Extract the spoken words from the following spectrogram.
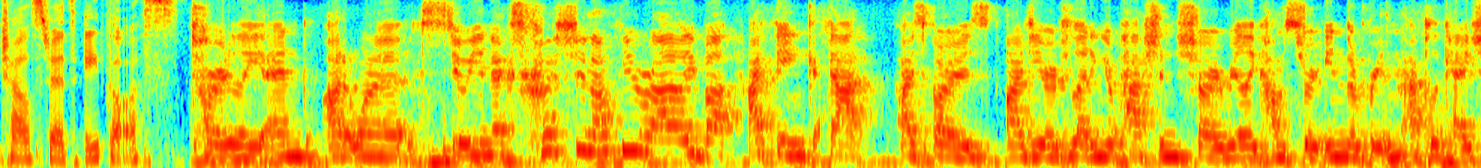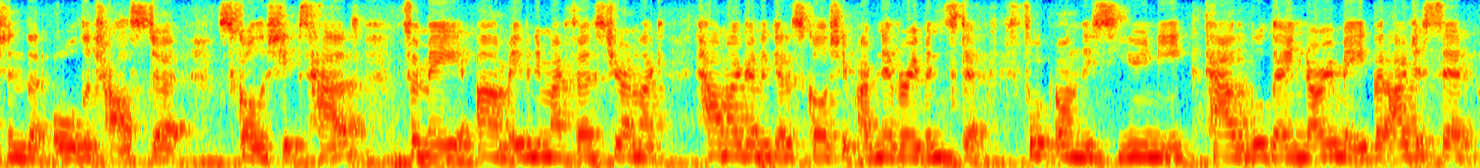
Charles Sturt's ethos. Totally. And I don't want to steal your next question off you, Riley, but I think that I suppose idea of letting your passion show really comes through in the written application that all the Charles Sturt scholarships have. For me, um, even in my first year, I'm like, how am I going to get a scholarship? I've never even stepped foot on this uni. How will they know me? But I just said,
